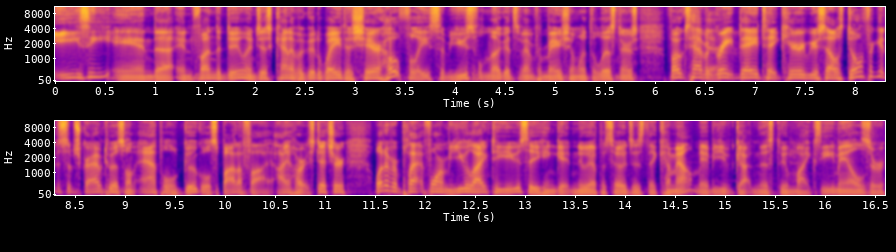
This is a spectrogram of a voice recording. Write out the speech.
Easy and uh, and fun to do, and just kind of a good way to share, hopefully, some useful nuggets of information with the listeners. Folks, have a great day. Take care of yourselves. Don't forget to subscribe to us on Apple, Google, Spotify, iHeart, Stitcher, whatever platform you like to use, so you can get new episodes as they come out. Maybe you've gotten this through Mike's emails or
